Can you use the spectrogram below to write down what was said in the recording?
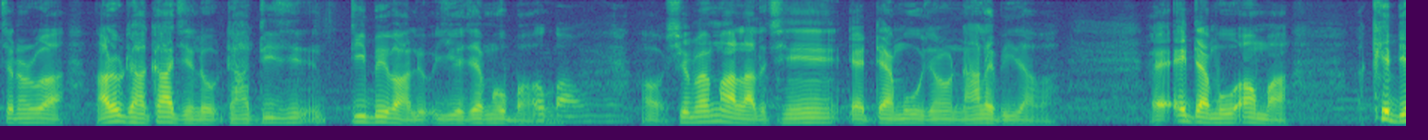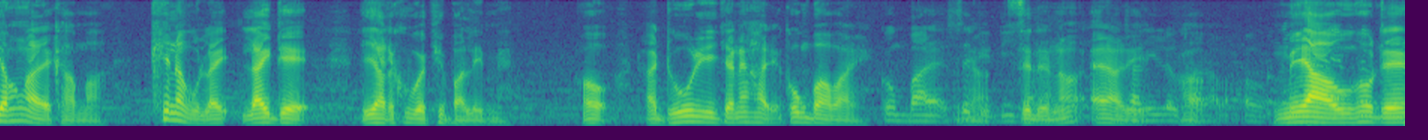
ကျွန်တော်တို့ကငါတို့ဒါကကျင်လို့ဒါတီးတီးပေးပါလို့အရေးချက်မဟုတ်ပါဘူးဟုတ်ပါဘူးဟုတ်ရွှေမန်းမလာတဲ့ချင်းအဲတန်မိုးကျွန်တော်နားလည်ပြီးသားပါအဲအဲ့တန်မိုးအောက်မှာ ခစ်ပြောင်းလာတဲ့ခါမှာခင်းတော့ကိုလိုက်လိုက်တဲ့အရာတစ်ခုပဲဖြစ်ပါလိမ့်မယ်ဟုတ်ဒါဒိုးတွေကျန်တဲ့ဟာတွေအကုန်ပါပါတယ်ကုန်ပါတဲ့စစ်တွေတီးစစ်တယ်နော်အဲ့ဒါတွေလောက်ဟုထားတ်တာပါဟုတ်မရဘူးဟုတ်တယ်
